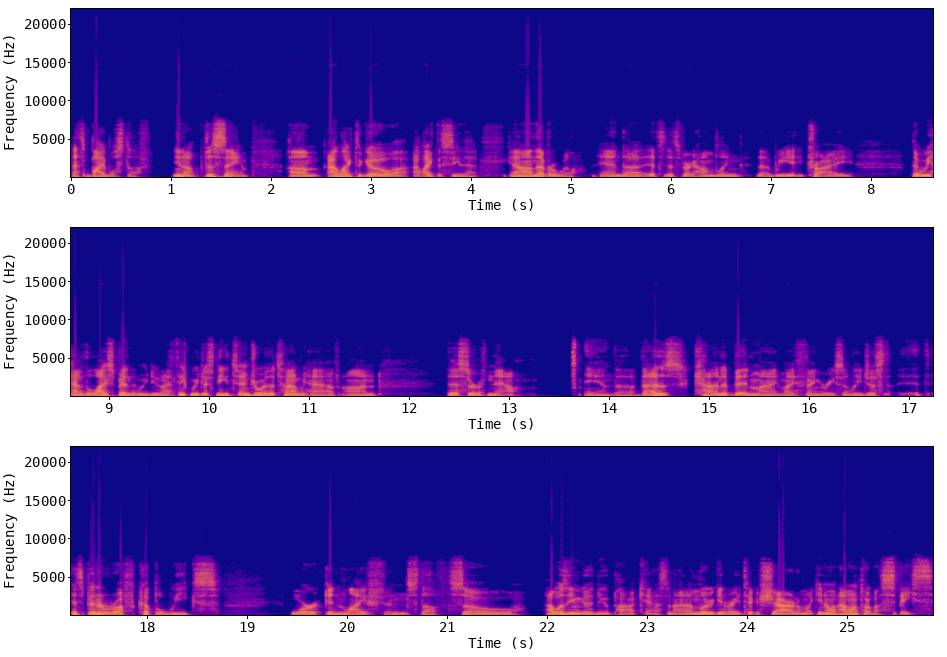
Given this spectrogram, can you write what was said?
that's Bible stuff. You know, just saying. Um, I like to go. Uh, I like to see that, and I never will. And uh, it's it's very humbling that we try that we have the lifespan that we do. And I think we just need to enjoy the time we have on this earth now and uh, that has kind of been my my thing recently. Just it, has been a rough couple weeks, work and life and stuff. So I wasn't even going to do a podcast, and I'm literally getting ready to take a shower, and I'm like, you know what? I want to talk about space,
